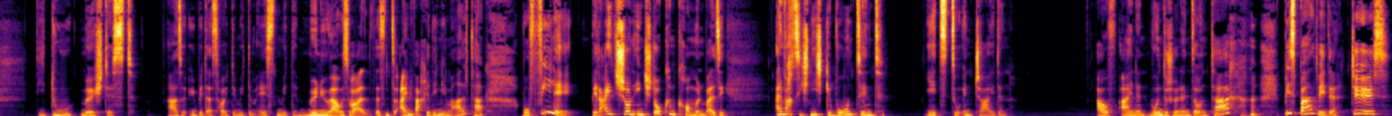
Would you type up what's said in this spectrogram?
die du möchtest. Also übe das heute mit dem Essen, mit der Menüauswahl. Das sind so einfache Dinge im Alltag, wo viele bereits schon in Stocken kommen, weil sie einfach sich nicht gewohnt sind, jetzt zu entscheiden. Auf einen wunderschönen Sonntag. Bis bald wieder. Tschüss.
